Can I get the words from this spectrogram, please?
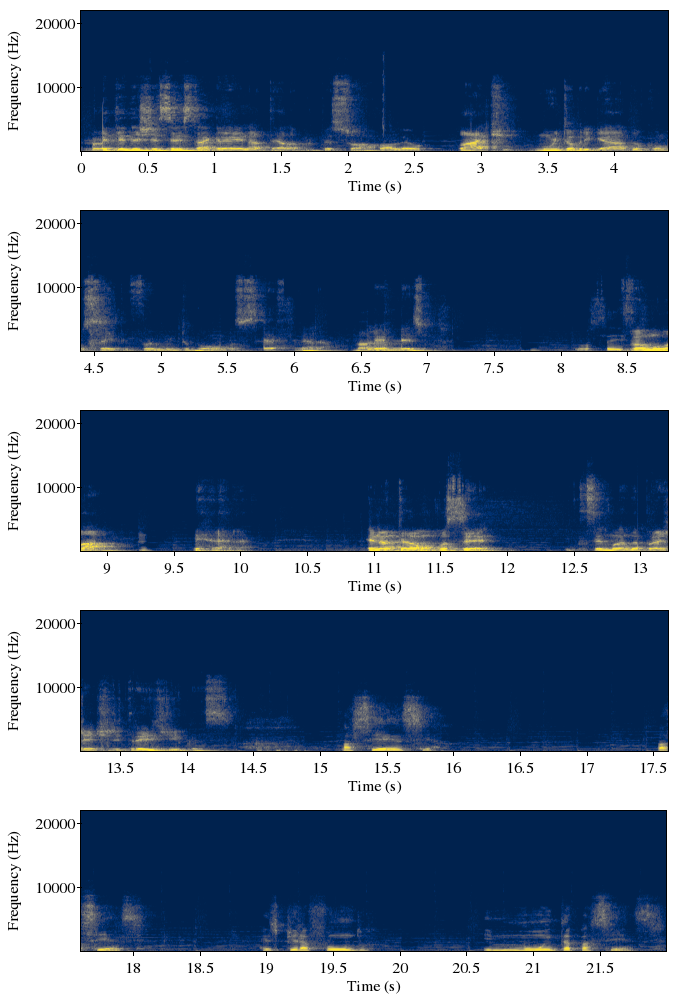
Aproveitei e deixei seu Instagram aí na tela para o pessoal. Valeu. Plat, muito obrigado. Como sempre, foi muito bom. Você é fera. Valeu mesmo. Vocês. Vamos lá. Renatão, você. O que você manda pra gente de três dicas? Paciência. Paciência. Respira fundo e muita paciência.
